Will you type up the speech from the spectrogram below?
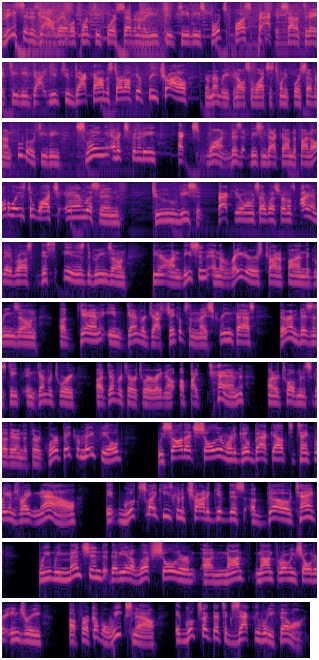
VSIN is now available 24 7 on the YouTube TV Sports Plus package. Sign up today at tv.youtube.com to start off your free trial. Remember, you can also watch us 24 7 on Fubo TV, Sling, and Xfinity X1. Visit VSIN.com to find all the ways to watch and listen to VSIN. Back here alongside Wes Reynolds, I am Dave Ross. This is the Green Zone here on VSIN, and the Raiders trying to find the Green Zone again in Denver. Josh Jacobs on a nice screen pass. They're in business deep in Denver territory, uh, Denver territory right now, up by 10 under 12 minutes to go there in the third quarter. Baker Mayfield, we saw that shoulder. We're going to go back out to Tank Williams right now. It looks like he's going to try to give this a go. Tank, we, we mentioned that he had a left shoulder, uh, non non throwing shoulder injury uh, for a couple weeks now. It looks like that's exactly what he fell on.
